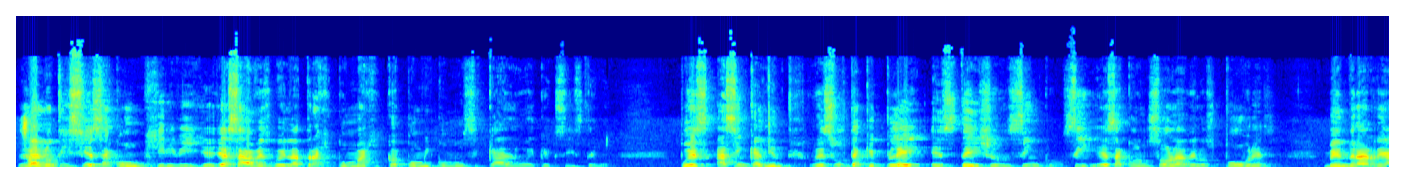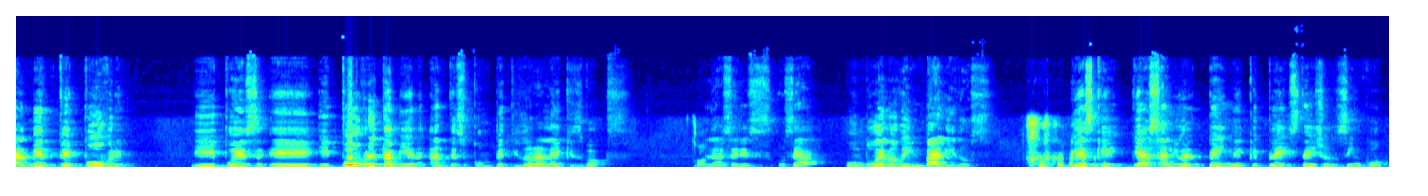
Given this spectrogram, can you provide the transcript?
La Exacto. noticia esa con jiribilla. Ya sabes, güey, la trágico, mágico, cómico, musical, güey, que existe, güey. Pues así en caliente. Resulta que PlayStation 5, sí, esa consola de los pobres, vendrá realmente pobre. Y pues, eh, y pobre también ante su competidora, la Xbox Ok. las series, o sea, un duelo de inválidos. Y es que ya salió el peine que PlayStation 5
